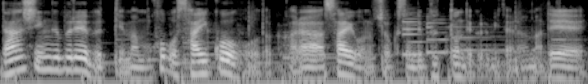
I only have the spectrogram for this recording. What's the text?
ダンシングブレイブっていう馬もうほぼ最高峰とかから最後の直線でぶっ飛んでくるみたいな馬で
